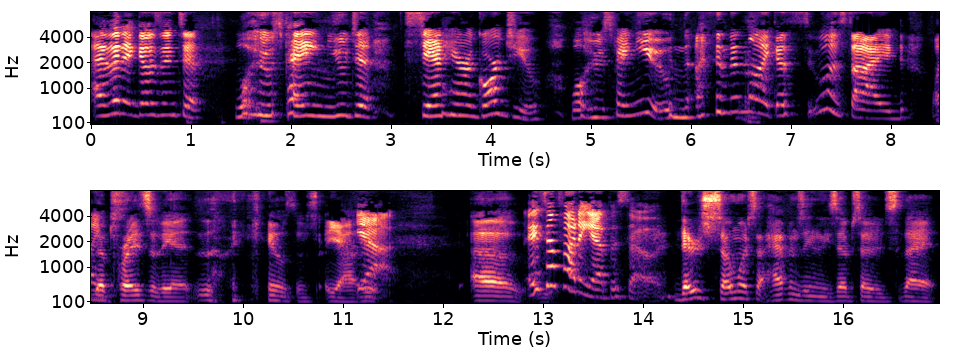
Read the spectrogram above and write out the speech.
and then it goes into well who's paying you to stand here and guard you well who's paying you and then like a suicide like the president kills himself. Yeah. yeah Uh, it's a funny episode there's so much that happens in these episodes that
